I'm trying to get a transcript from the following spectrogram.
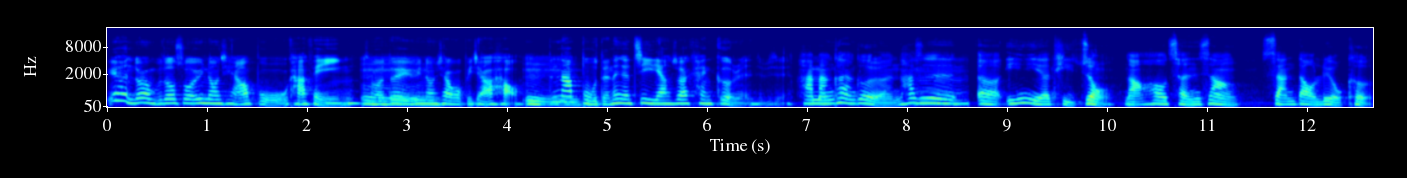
因为很多人不都说运动前要补咖啡因，什么对于运动效果比较好？嗯。那补的那个剂量是要看个人，是不是？还蛮看个人，它是、嗯、呃以你的体重，然后乘上三到六克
